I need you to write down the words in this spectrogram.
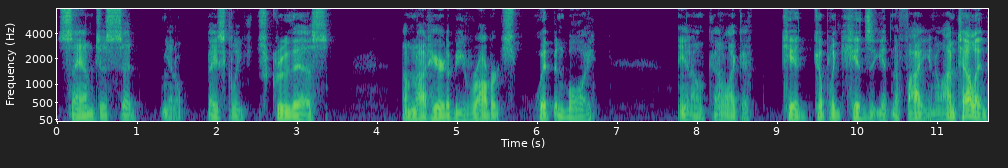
Sam just said, you know, basically, screw this. I'm not here to be Robert's whipping boy. You know, kind of like a kid, couple of kids that get in a fight. You know, I'm telling,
